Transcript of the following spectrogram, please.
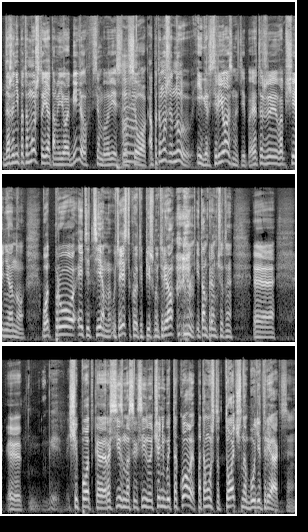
Даже не потому, что я там ее обидел, всем было весело, все ок, а потому что, ну, Игорь, серьезно, типа, это же вообще не оно. Вот про эти темы. У тебя есть такое, ты пишешь материал, и там прям что-то э, э, щепотка расизма, сексизма, что-нибудь такого, потому что точно будет реакция.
